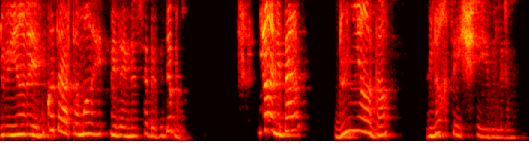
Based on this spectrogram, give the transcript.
Dünyayı bu kadar tamah etmelerinin sebebi de bu. Yani ben dünyada günah da işleyebilirim.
